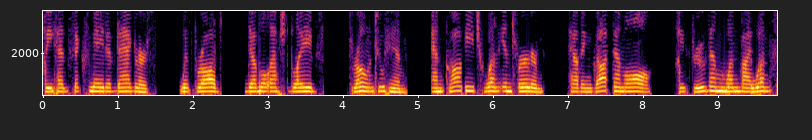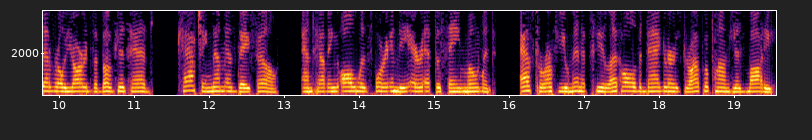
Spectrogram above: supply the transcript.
he had six native daggers, with broad, double-edged blades, thrown to him, and caught each one in turn. Having got them all, he threw them one by one several yards above his head, catching them as they fell, and having always four in the air at the same moment. After a few minutes he let all the daggers drop upon his body,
